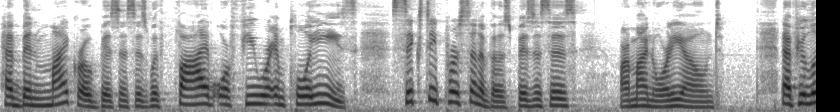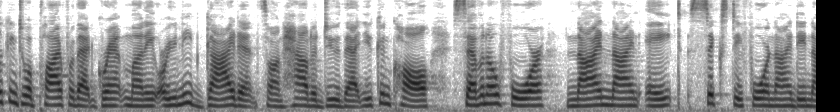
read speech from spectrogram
have been micro businesses with five or fewer employees. 60% of those businesses are minority owned. Now, if you're looking to apply for that grant money or you need guidance on how to do that, you can call 704 998 6499.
